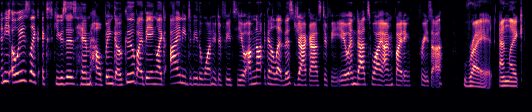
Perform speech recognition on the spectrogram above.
And he always like excuses him helping Goku by being like, I need to be the one who defeats you. I'm not gonna let this jackass defeat you, and that's why I'm fighting Frieza. Right. And like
